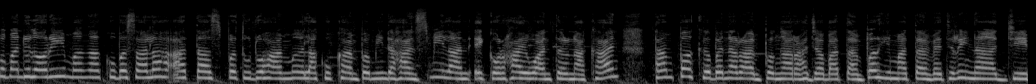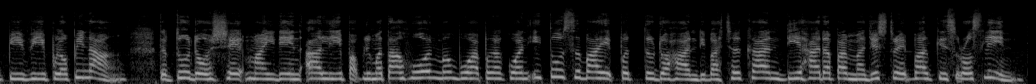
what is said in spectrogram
pemandu lori mengaku bersalah atas pertuduhan melakukan pemindahan sembilan ekor haiwan ternakan tanpa kebenaran pengarah Jabatan Perkhidmatan Veterina JPV Pulau Pinang. Tertuduh Sheikh Maidin Ali 45 tahun membuat pengakuan itu sebaik pertuduhan dibacakan di hadapan Magistrate Balkis Roslin.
